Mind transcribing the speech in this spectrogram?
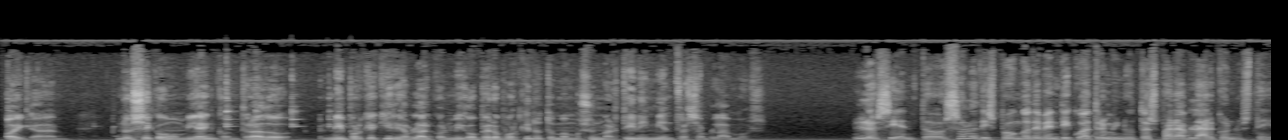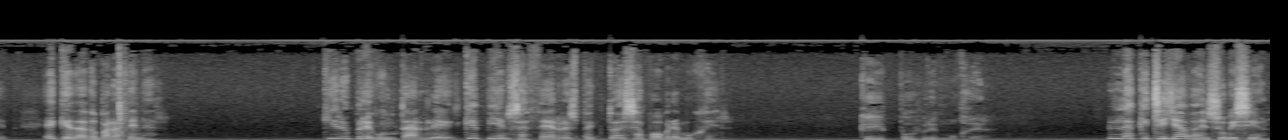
Oiga, no sé cómo me ha encontrado, ni por qué quiere hablar conmigo, pero ¿por qué no tomamos un martini mientras hablamos? Lo siento, solo dispongo de 24 minutos para hablar con usted. He quedado para cenar. Quiero preguntarle qué piensa hacer respecto a esa pobre mujer. Qué pobre mujer. La que chillaba en su visión.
